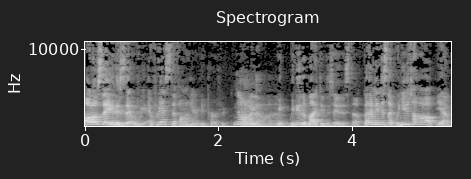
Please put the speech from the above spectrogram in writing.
all I'm saying is that if we, if we had Stefan here, it'd be perfect. No, You I we, know, I know. We, we need a black dude to say this stuff. But I mean, it's like when you talk about yeah.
